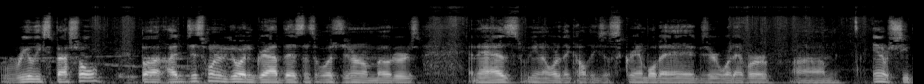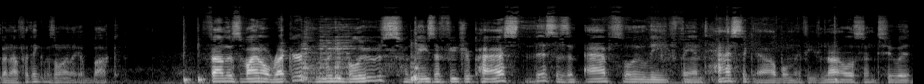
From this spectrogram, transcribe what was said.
really special. But I just wanted to go ahead and grab this since it was General Motors. And has, you know, what do they call these? scrambled eggs or whatever. Um, and it was cheap enough. I think it was only like a buck. Found this vinyl record, Moody Blues, Days of Future Past. This is an absolutely fantastic album. If you've not listened to it,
